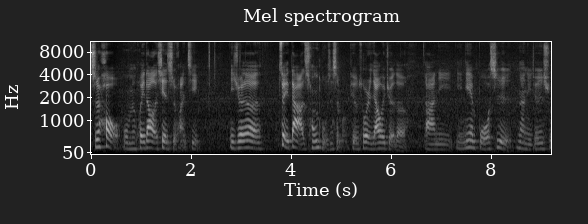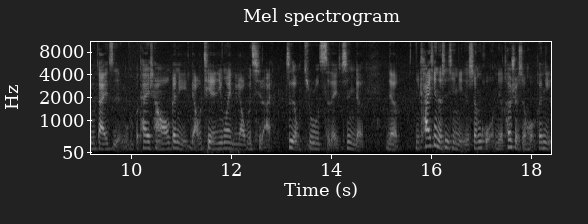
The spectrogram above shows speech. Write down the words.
之后，我们回到了现实环境，你觉得最大的冲突是什么？比如说，人家会觉得啊，你你念博士，那你就是书呆子，我们不太想要跟你聊天，因为你聊不起来。这种诸如此类，就是你的、你的、你开心的事情，你的生活，你的科学生活，跟你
